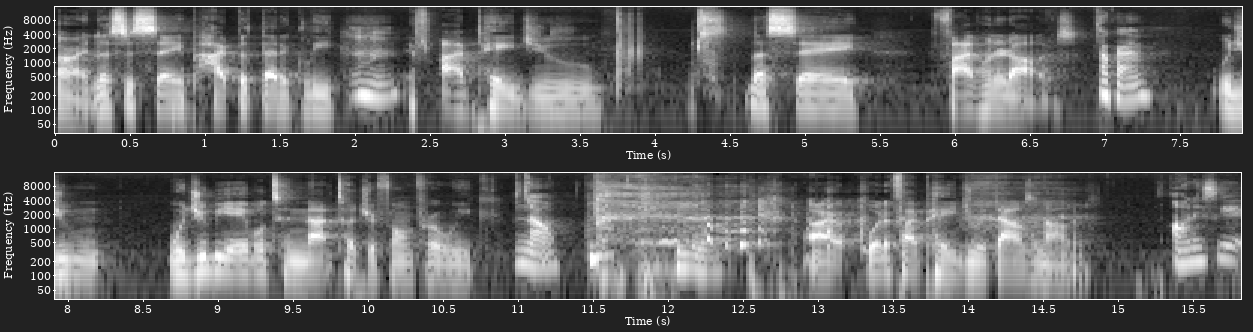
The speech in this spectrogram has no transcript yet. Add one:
All right. Let's just say hypothetically, Mm-hmm. if I paid you, let's say, five hundred dollars, Okay. would you? Would you be able to not touch your phone for a week? No. All right. What if I paid you a thousand dollars? honestly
